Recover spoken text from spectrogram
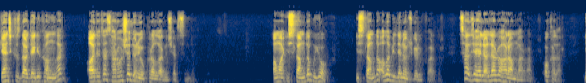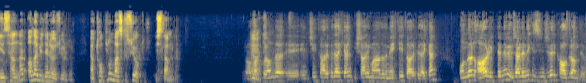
Genç kızlar, delikanlılar adeta sarhoşa dönüyor kuralların içerisinde. Ama İslam'da bu yok. İslam'da alabildiğine özgürlük vardır. Sadece helaller ve haramlar vardır. O kadar. İnsanlar alabildiğine özgürdür. Yani toplum baskısı yoktur İslam'da. Allah Evet. Kur'an'da e, elçiyi tarif ederken, işari manada da Mehdi'yi tarif ederken onların ağır yüklerini ve üzerlerindeki zincirleri kaldıran diyor.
